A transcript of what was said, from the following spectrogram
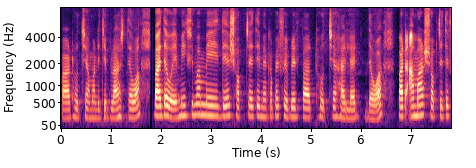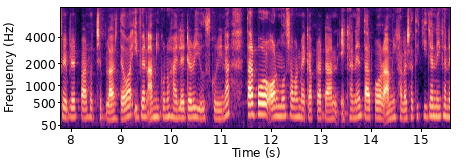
পার্ট হচ্ছে আমার এই যে ব্লাশ দেওয়া। বাই দ্য ওয়ে ম্যাক্সিমাম মেয়েদের সবচাইতে মেকআপের ফেভারিট পার্ট হচ্ছে হাইলাইট দেওয়া। বাট আমার সবচাইতে ফেভারিট পার্ট হচ্ছে ব্লাশ দেওয়া। ইভেন আমি কোনো হাইলাইটারও ইউজ করি না। তারপর অলমোস্ট আমার মেকআপটা ডান এখানে। তারপর আমি খালার সাথে কি জানি এখানে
